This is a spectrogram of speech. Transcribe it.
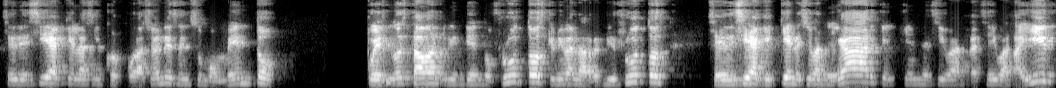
se decía que las incorporaciones en su momento pues no estaban rindiendo frutos, que no iban a rendir frutos, se decía que quienes iban a llegar, que quienes iban, se iban a ir,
